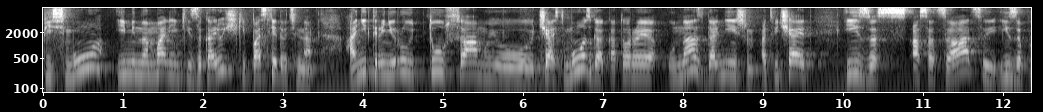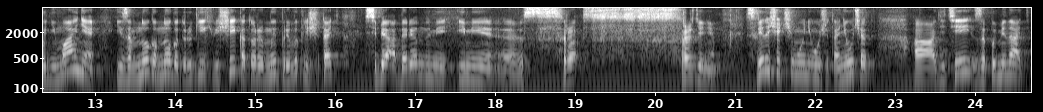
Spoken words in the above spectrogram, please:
письмо, именно маленькие закорючки последовательно, они тренируют ту самую часть мозга, которая у нас в дальнейшем отвечает и за ассоциации, и за понимание, и за много-много других вещей, которые мы привыкли считать себя одаренными ими э, с, с рождения. Следующее, чему они учат, они учат а, детей запоминать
